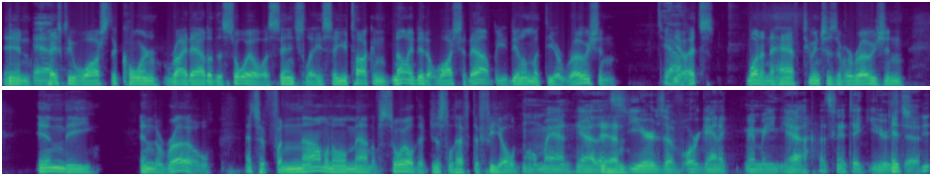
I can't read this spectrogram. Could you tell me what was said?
and Yeah. basically washed the corn right out of the soil essentially. So you're talking not only did it wash it out, but you're dealing with the erosion. Yeah. You know, that's one and a half, two inches of erosion in the in the row. That's a phenomenal amount of soil that just left the field. Oh man, yeah, that's And- years of organic. I mean, yeah, that's going to take years It's to.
